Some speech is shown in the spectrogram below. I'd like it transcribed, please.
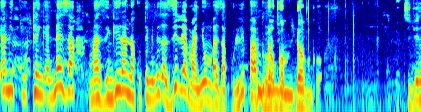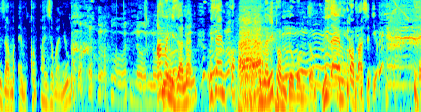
yani kutengeneza mazingira na kutengeneza zile manyumba za kulipa mdogo mdogo. Sijui ni za M-Kopa hizo manyumba ama ni za nani? Ni za mkopa, unalipa mdogo mdogo, ni za M-Kopa, si ndio?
